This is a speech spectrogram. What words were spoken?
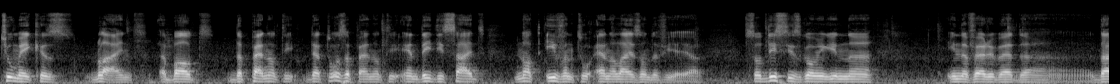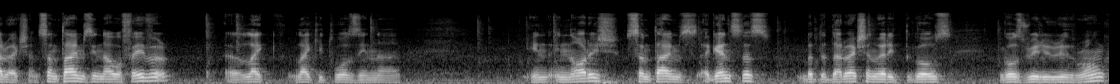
to make us blind about the penalty that was a penalty and they decide not even to analyze on the VAR. So this is going in uh, in a very bad uh, direction. Sometimes in our favor, uh, like like it was in uh, in in Norwich. Sometimes against us, but the direction where it goes goes really really wrong.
